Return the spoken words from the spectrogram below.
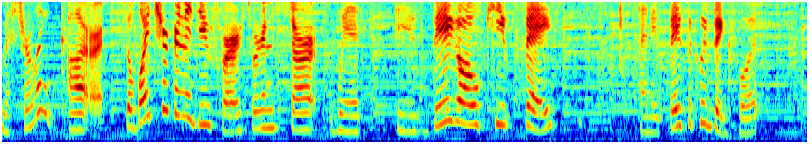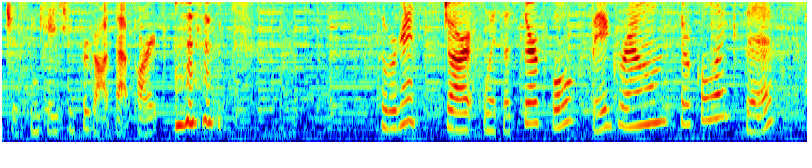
Mr. Link. All right, so what you're gonna do first, we're gonna start with his big old cute face, and he's basically Bigfoot, just in case you forgot that part. so we're gonna start with a circle, big round circle like this.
